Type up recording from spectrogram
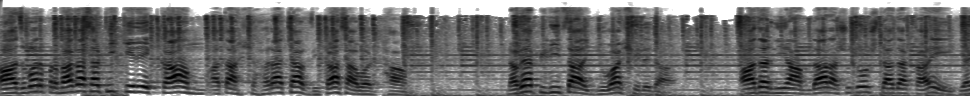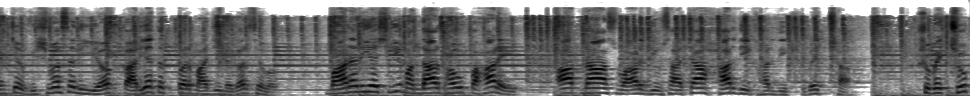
आजवर प्रभागासाठी केले काम आता शहराच्या विकासावर ठाम. नव्या पिढीचा युवा शिलेदार. आदरणीय आमदार आशुतोष दादा काळे यांचे विश्वसनीय कार्यतत्पर माजी नगरसेवक. माननीय श्री मंदारभाऊ पहाडे आपणास वाढदिवसाच्या हार्दिक हार्दिक शुभेच्छा. शुभेच्छुक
